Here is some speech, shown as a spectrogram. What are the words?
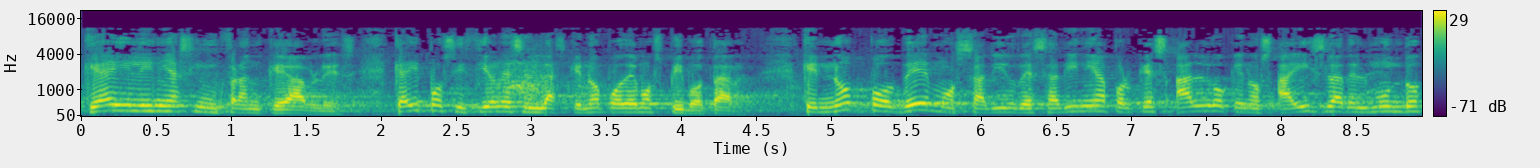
que hay líneas infranqueables, que hay posiciones en las que no podemos pivotar, que no podemos salir de esa línea porque es algo que nos aísla del mundo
